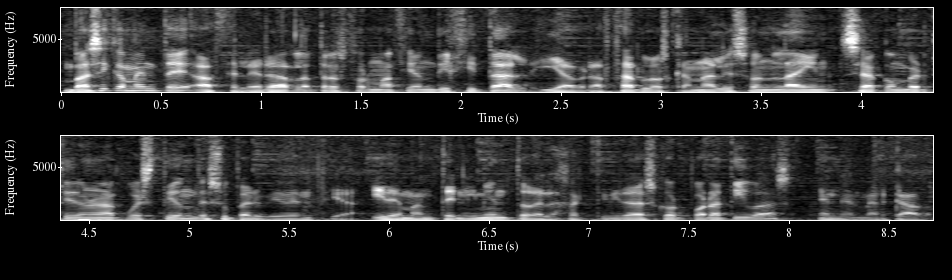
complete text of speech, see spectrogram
Básicamente, acelerar la transformación digital y abrazar los canales online se ha convertido en una cuestión de supervivencia y de mantenimiento de las actividades corporativas en el mercado.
